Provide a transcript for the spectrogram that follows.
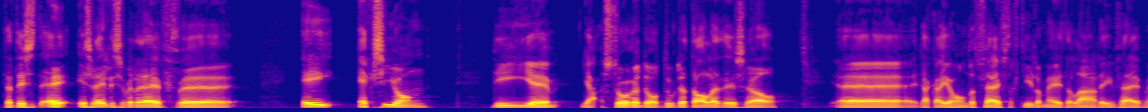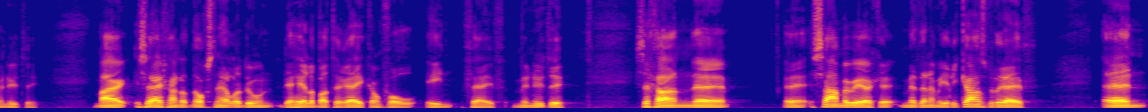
dat is het e- Israëlische bedrijf uh, E-Exion. Die, uh, ja, Storedot doet dat al uit Israël. Uh, daar kan je 150 kilometer laden in vijf minuten. Maar zij gaan het nog sneller doen. De hele batterij kan vol in vijf minuten. Ze gaan uh, samenwerken met een Amerikaans bedrijf. En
